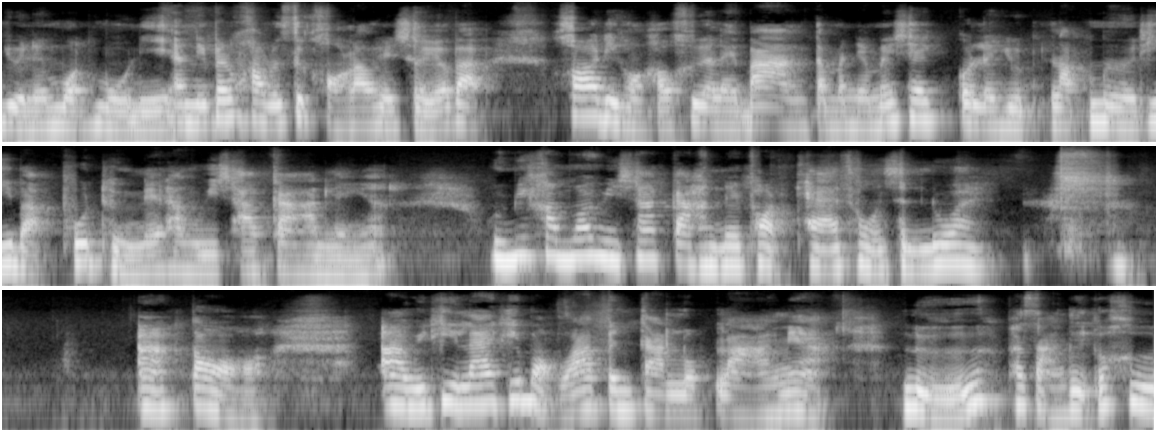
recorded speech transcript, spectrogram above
อยู่ในหมวดหมู่นี้ อันนี้เป็นความรู้สึกของเราเฉยๆว่าแบบข้อดีของเขาคืออะไรบ้าง แต่มันยังไม่ใช่กลยุทธ์รับมือที่แบบพูดถึงในทางวิชาการอะไรเงี้ยมีคำว่าวิชาการในพอดแคสต์ของฉันด้วยอะต่อ อ่าวิธีแรกที่บอกว่าเป็นการลบล้างเนี่ย หรือภาษาอังกฤษก็คือ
